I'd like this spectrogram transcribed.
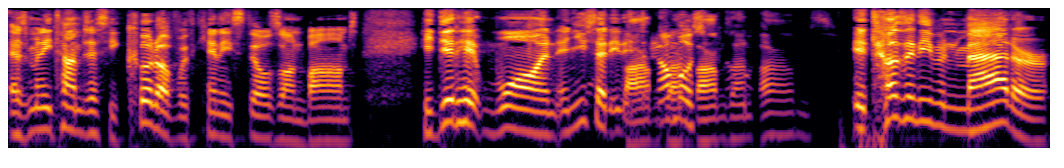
as many times as he could have with Kenny Stills on bombs. He did hit one, and you said it, Bombs it almost on bombs on bombs. it doesn't even matter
